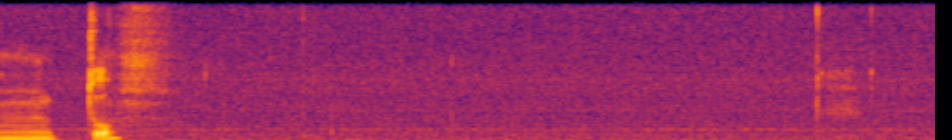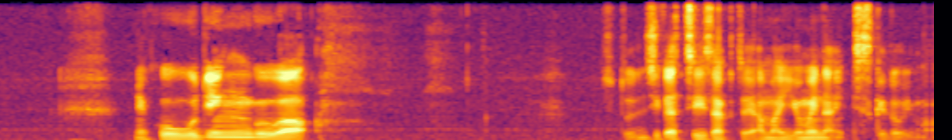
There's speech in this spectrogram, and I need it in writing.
うんと、レコーディングは、ちょっと字が小さくてあんまり読めないんですけど、今。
